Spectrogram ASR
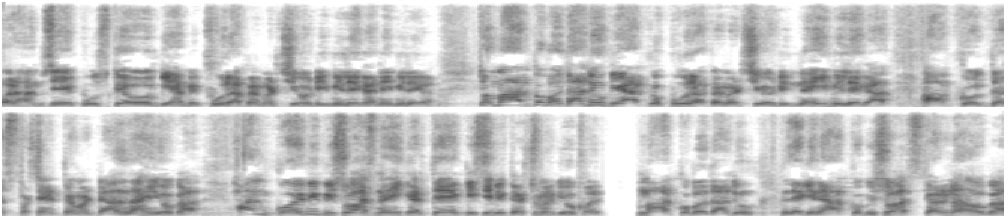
और हमसे पूछते हो कि हमें पूरा पेमेंट सीओडी मिलेगा, नहीं मिलेगा। तो मैं आपको बता दूँ कि आपको पूरा पेमेंट सीओडी नहीं मिलेगा, आपको दस परसेंट पेमेंट डालना ही होगा। हम कोई भी विश्वास नहीं करते हैं किसी भी कस्टमर के ऊपर। मैं आपको बता दूँ, लेकिन आपको विश्वास करना होगा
